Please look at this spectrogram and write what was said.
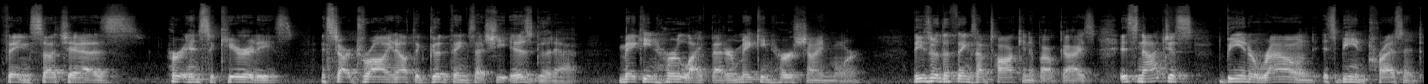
things such as her insecurities and start drawing out the good things that she is good at, making her life better, making her shine more. These are the things I'm talking about, guys. It's not just being around, it's being present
